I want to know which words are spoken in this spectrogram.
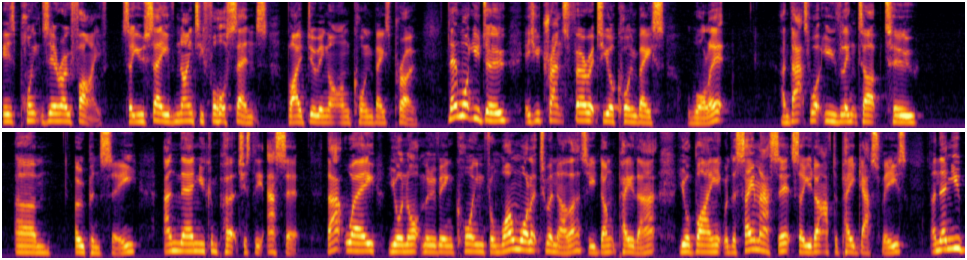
is 0.05. So you save 94 cents by doing it on Coinbase Pro. Then what you do is you transfer it to your Coinbase wallet, and that's what you've linked up to um, OpenSea, and then you can purchase the asset. That way, you're not moving coin from one wallet to another, so you don't pay that. You're buying it with the same asset, so you don't have to pay gas fees. And then you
